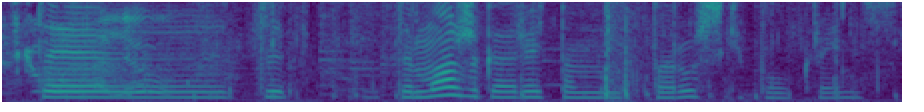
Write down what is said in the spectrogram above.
Let's go. Ти, ти, ти можеш говорити там по-русски, по-українськи?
